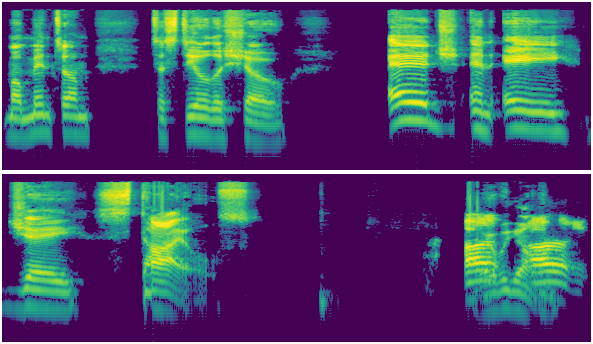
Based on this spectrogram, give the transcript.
momentum to steal the show. Edge and AJ Styles. All Where right, we going? All right,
